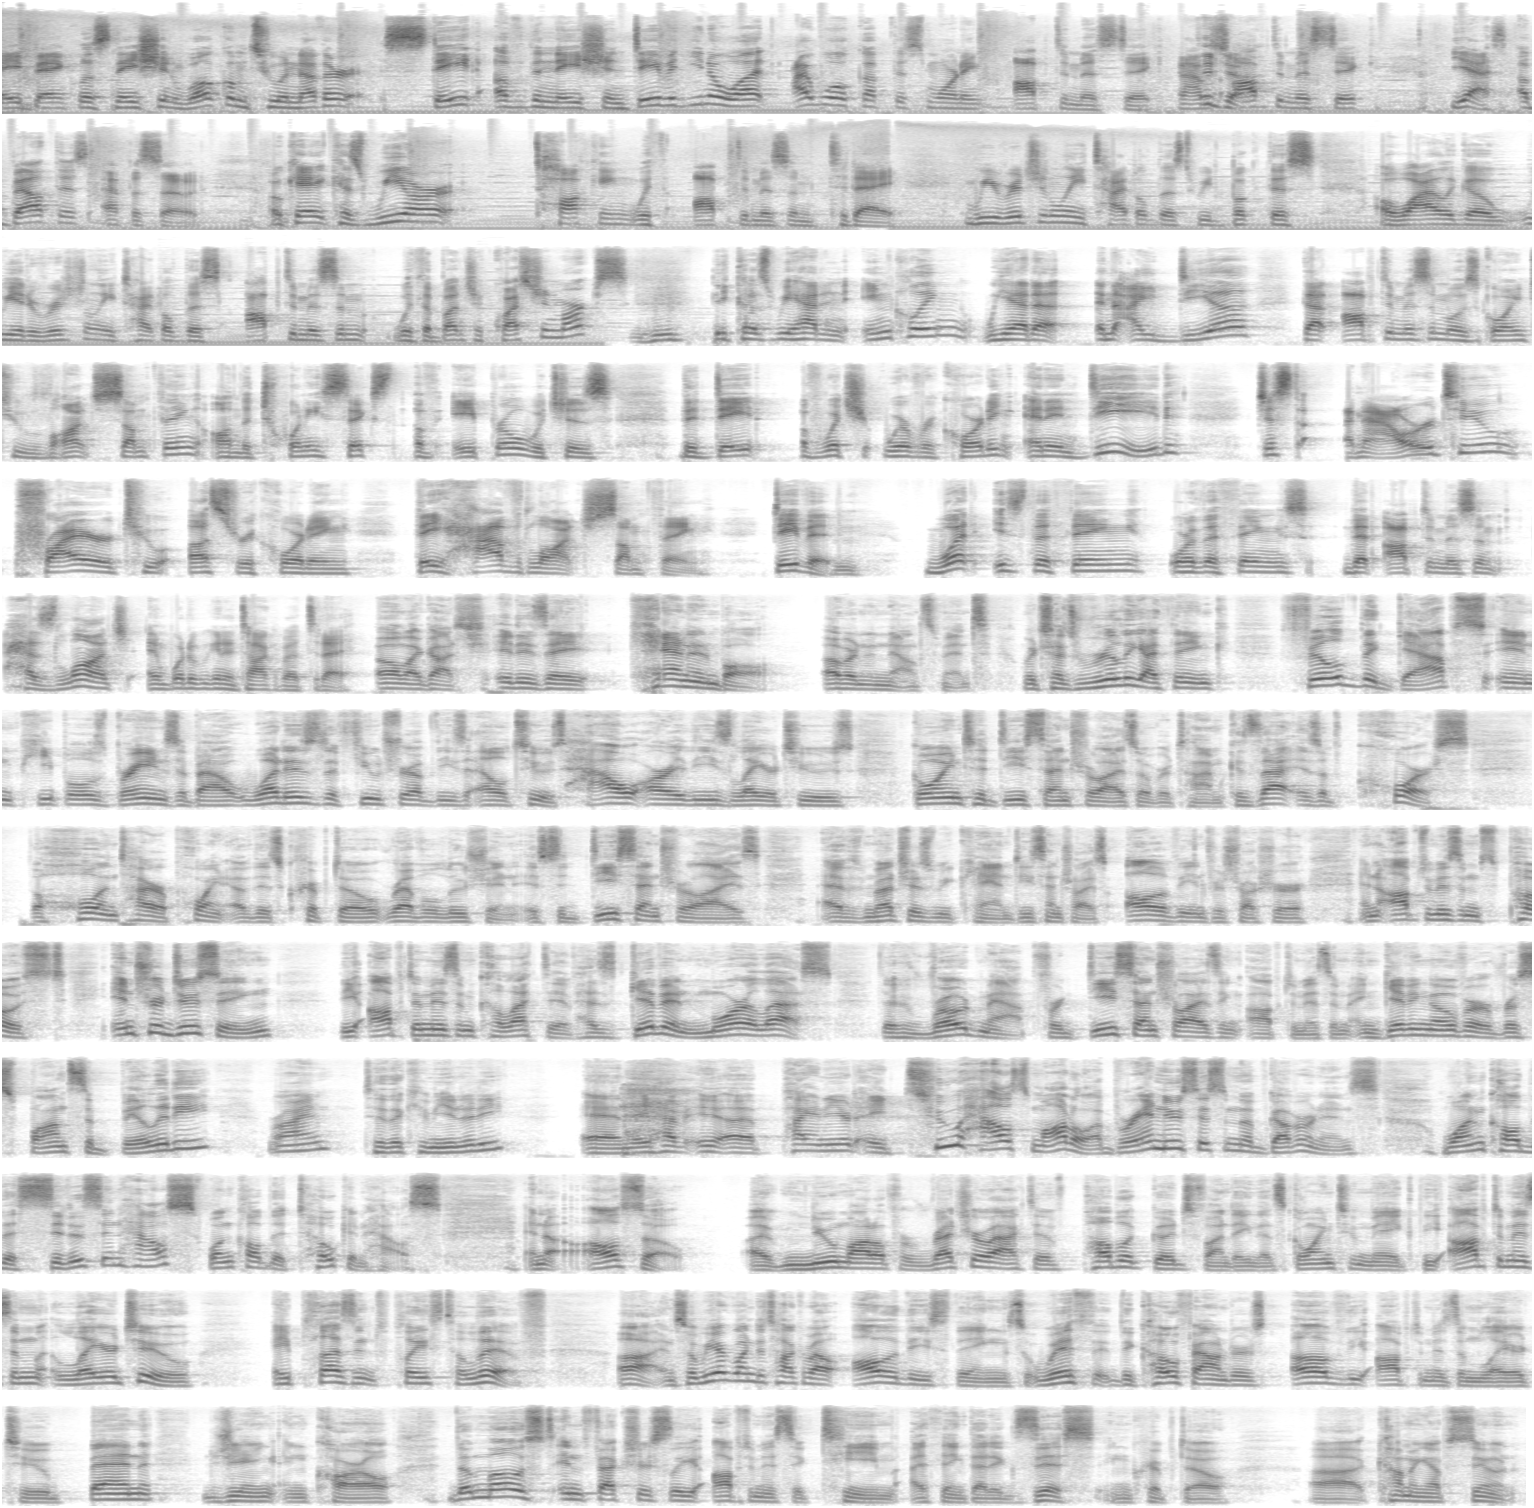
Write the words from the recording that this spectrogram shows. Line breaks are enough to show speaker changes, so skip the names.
Hey, Bankless Nation, welcome to another State of the Nation. David, you know what? I woke up this morning optimistic, and I was optimistic, yes, about this episode, okay? Because we are talking with optimism today. We originally titled this, we'd booked this a while ago. We had originally titled this Optimism with a bunch of question marks mm-hmm. because we had an inkling, we had a, an idea that Optimism was going to launch something on the 26th of April, which is the date of which we're recording. And indeed, just an hour or two prior to us recording, they have launched something. David, mm. what is the thing or the things that Optimism has launched, and what are we going to talk about today?
Oh my gosh, it is a cannonball of an announcement, which has really, I think, filled the gaps in people's brains about what is the future of these L2s? How are these layer 2s going to decentralize over time? Because that is, of course, the whole entire point of this crypto revolution is to decentralize as much as we can, decentralize all of the infrastructure. And Optimism's post introducing the Optimism Collective has given more or less the roadmap for decentralizing optimism and giving over responsibility, Ryan, to the community. And they have uh, pioneered a two house model, a brand new system of governance, one called the Citizen House, one called the Token House. And also, a new model for retroactive public goods funding that's going to make the Optimism Layer 2 a pleasant place to live. Uh, and so we are going to talk about all of these things with the co-founders of the Optimism Layer 2, Ben, Jing, and Karl, the most infectiously optimistic team I think that exists in crypto, uh, coming up soon.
